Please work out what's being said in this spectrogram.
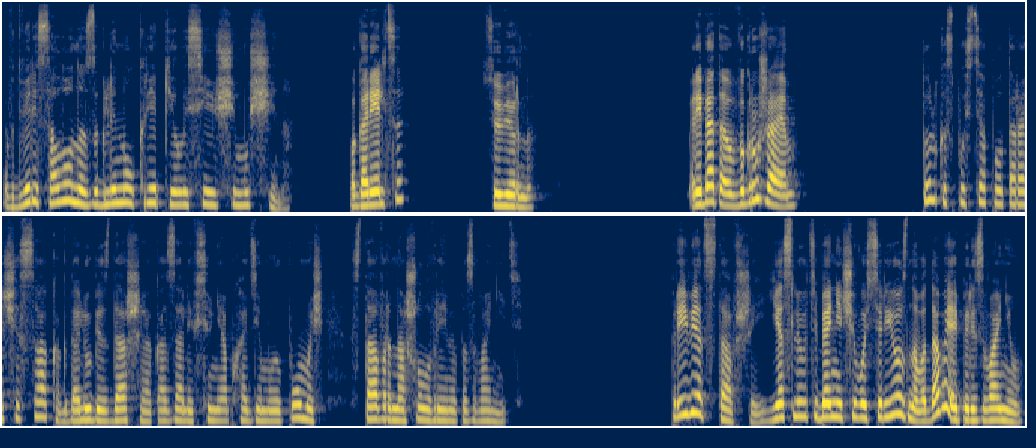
В двери салона заглянул крепкий лысеющий мужчина. «Погорельцы?» «Все верно». «Ребята, выгружаем!» Только спустя полтора часа, когда Любе с Дашей оказали всю необходимую помощь, Ставр нашел время позвонить. «Привет, Ставший. Если у тебя ничего серьезного, давай я перезвоню».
